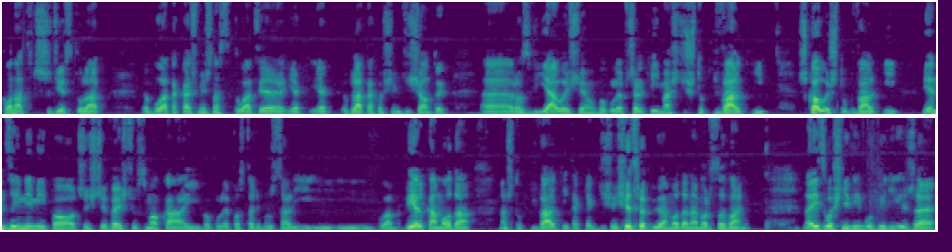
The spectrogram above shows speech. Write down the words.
ponad 30 lat. To była taka śmieszna sytuacja, jak, jak w latach 80. E, rozwijały się w ogóle wszelkiej maści sztuki walki, szkoły sztuk walki, między innymi po oczywiście wejściu Smoka i w ogóle postać Bruce'a Lee i, i była wielka moda na sztuki walki, tak jak dzisiaj się zrobiła moda na morsowanie. No i złośliwi mówili, że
